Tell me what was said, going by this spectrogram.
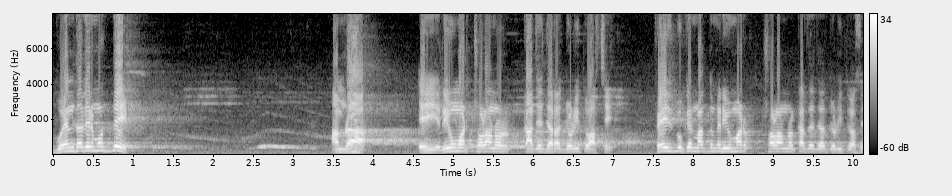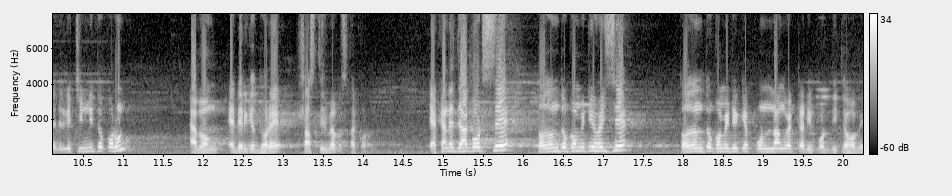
গোয়েন্দাদের মধ্যে আমরা এই রিউমার ছড়ানোর কাজে যারা জড়িত আছে, ফেসবুকের মাধ্যমে রিউমার ছড়ানোর কাজে যারা জড়িত আছে, এদেরকে চিহ্নিত করুন এবং এদেরকে ধরে শাস্তির ব্যবস্থা করুন। এখানে যা ঘটছে, তদন্ত কমিটি হয়েছে, তদন্ত কমিটিকে পূর্ণাঙ্গ একটা রিপোর্ট দিতে হবে।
